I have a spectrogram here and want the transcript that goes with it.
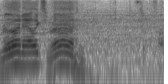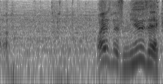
Run, Alex, run! Follow. What is this music?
